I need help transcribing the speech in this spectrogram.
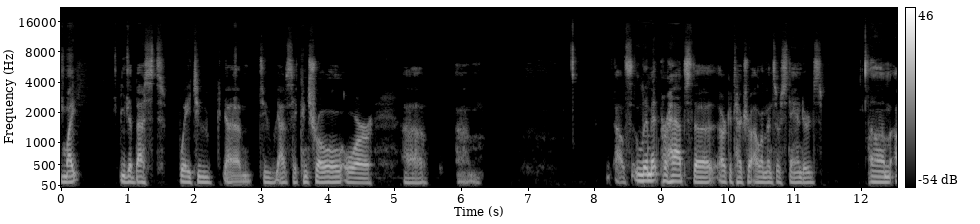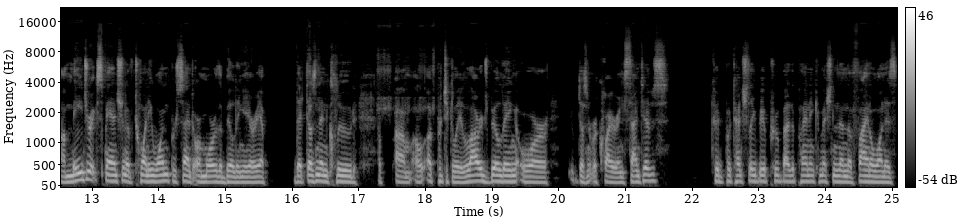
might be the best way to um, to I would say control or uh, um, limit perhaps the architectural elements or standards. Um, a major expansion of 21% or more of the building area that doesn't include a, um, a, a particularly large building or doesn't require incentives could potentially be approved by the planning commission. And then the final one is,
